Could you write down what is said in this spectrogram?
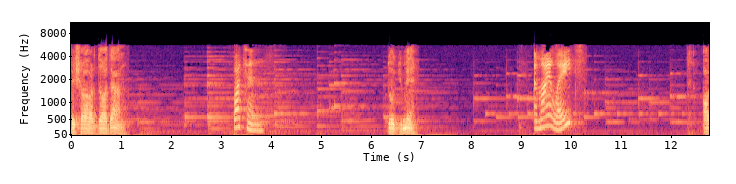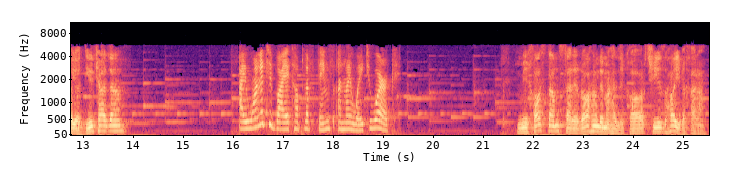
فشار دادن Button دگمه Am I late? آیا دیر کردم؟ I wanted to buy a couple of things on my way to work. می‌خواستم سر راهم به محل کار چیزهایی بخرم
